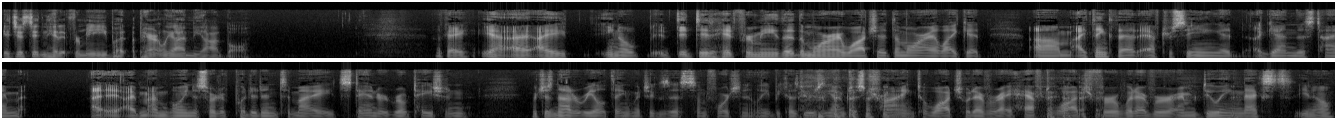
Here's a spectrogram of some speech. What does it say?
it just didn't hit it for me. But apparently, I'm the oddball. Okay, yeah, I, I you know, it, it did hit for me. The the more I watch it, the more I like it. Um, I think that after seeing it again this time, I, I'm I'm going to sort of put it into my standard rotation, which is not a real thing, which exists unfortunately, because usually I'm just trying to watch whatever I have to watch for whatever I'm doing next. You know,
